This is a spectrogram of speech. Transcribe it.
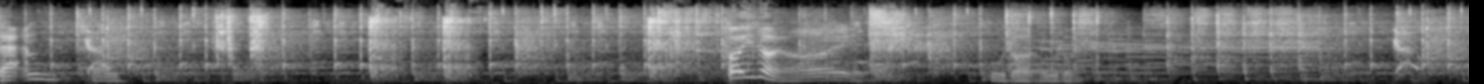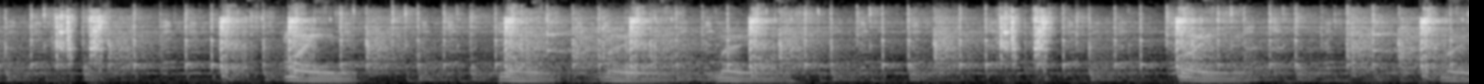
Đạn. Ôi trời ơi. U rồi, u rồi. Mày này. Mày, mày, mày Mày Mày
